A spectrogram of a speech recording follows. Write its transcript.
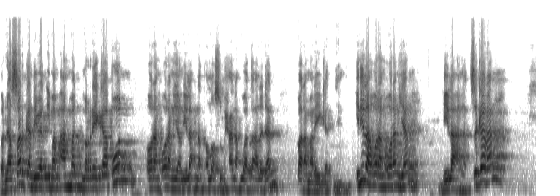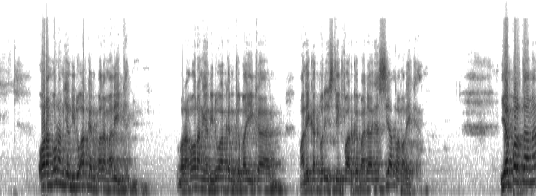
berdasarkan riwayat Imam Ahmad mereka pun orang-orang yang dilaknat Allah Subhanahu wa taala dan para malaikatnya. Inilah orang-orang yang dilaknat. Sekarang orang-orang yang didoakan para malaikat. Orang-orang yang didoakan kebaikan, malaikat beristighfar kepadanya, siapa mereka? Yang pertama,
